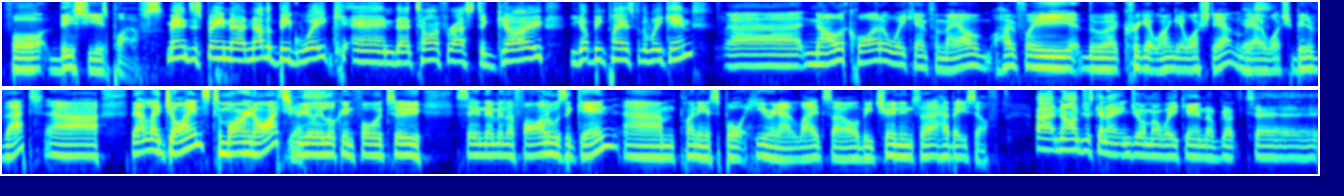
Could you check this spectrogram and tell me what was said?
for this year's playoffs. Menz, it's been another big week, and uh, time for us to go. You got big plans for the weekend? Uh, no, a quieter weekend for me. I'll, hopefully the uh, cricket won't get washed out and be Yes. able to watch a bit of that. Uh, the Adelaide Giants tomorrow night. Yes. Really looking forward to seeing them in the finals again. Um, plenty of sport here in Adelaide, so I'll be tuning into that. How about yourself? Uh, no, I'm just going to enjoy my weekend. I've got, uh,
